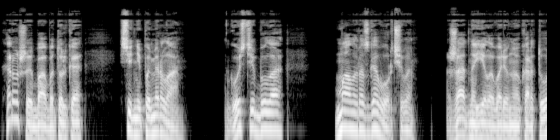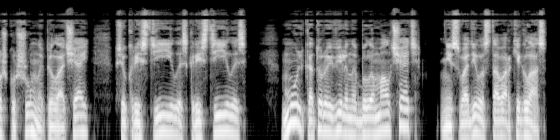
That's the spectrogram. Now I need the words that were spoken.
Хорошая баба, только сегодня померла. Гостья была мало разговорчива. Жадно ела вареную картошку, шумно пила чай, все крестилась, крестилась. Муль, которой велено было молчать, не сводила с товарки глаз.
